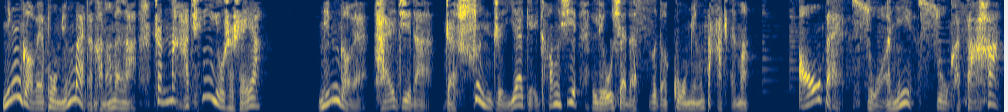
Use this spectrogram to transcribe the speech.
您各位不明白的可能问了：这纳亲又是谁呀？您各位还记得这顺治爷给康熙留下的四个顾命大臣吗？鳌拜、索尼、苏克萨哈、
